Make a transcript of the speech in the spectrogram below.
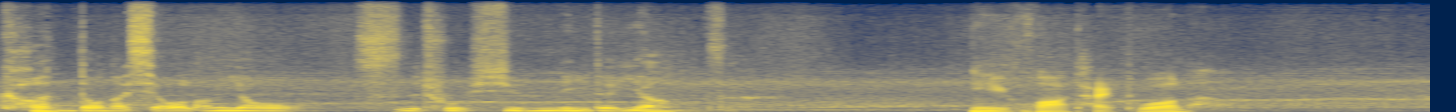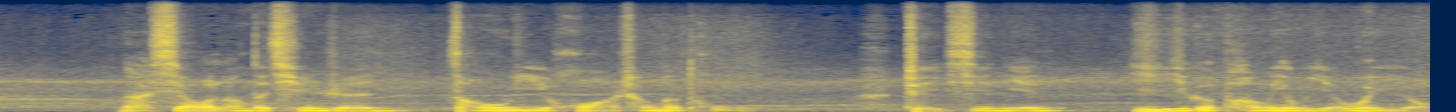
看到那小狼妖四处寻觅的样子。你话太多了。那小狼的亲人早已化成了土，这些年一个朋友也未有。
